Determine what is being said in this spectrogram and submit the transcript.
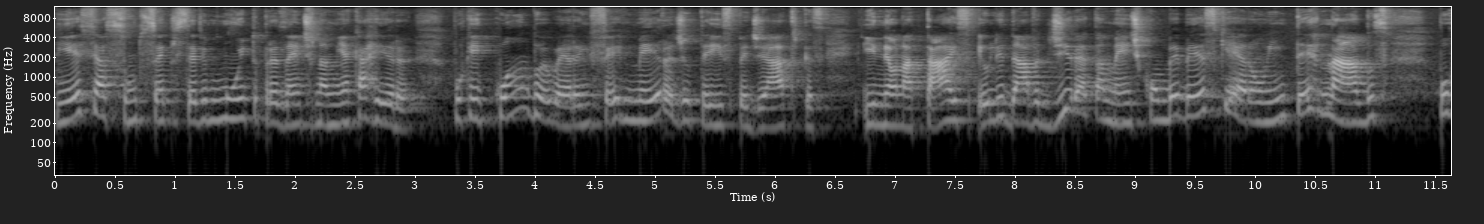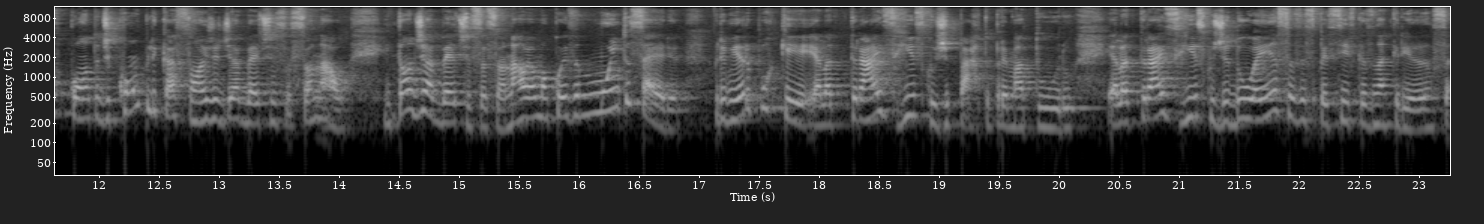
e esse assunto sempre esteve muito presente na minha carreira, porque quando eu era enfermeira de UTIs pediátricas e neonatais, eu lidava diretamente com bebês que eram internados por conta de complicações de diabetes gestacional. Então, diabetes gestacional é uma coisa muito séria. Primeiro porque ela traz riscos de parto prematuro, ela traz riscos de doenças específicas na criança,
